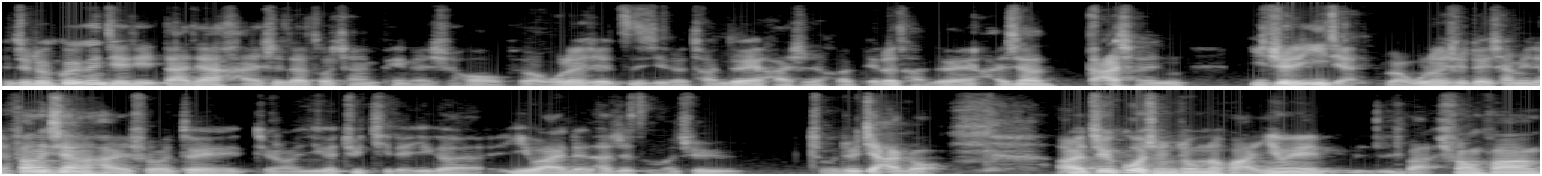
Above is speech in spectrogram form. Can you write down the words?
我觉得归根结底，大家还是在做产品的时候，对吧？无论是自己的团队还是和别的团队，还是要达成。一致的意见，对吧？无论是对产品的方向，还是说对这样一个具体的一个 UI 的它是怎么去怎么去架构，而这个过程中的话，因为对吧，双方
